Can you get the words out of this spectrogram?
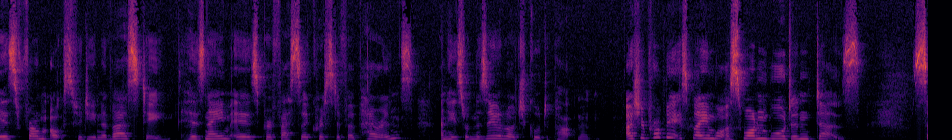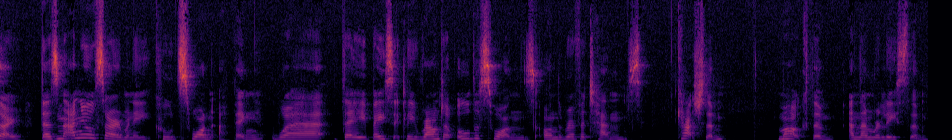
is from Oxford University? His name is Professor Christopher Perrins, and he's from the Zoological Department. I should probably explain what a Swan Warden does. So, there's an annual ceremony called Swan Upping where they basically round up all the swans on the River Thames, catch them, mark them, and then release them.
